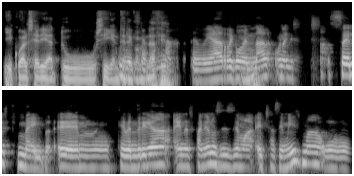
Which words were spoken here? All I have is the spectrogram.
¿Y cuál sería tu siguiente Mi recomendación? Segunda. Te voy a recomendar una que se llama Self-Made, eh, que vendría en español, no sé si se llama Hecha a sí misma o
